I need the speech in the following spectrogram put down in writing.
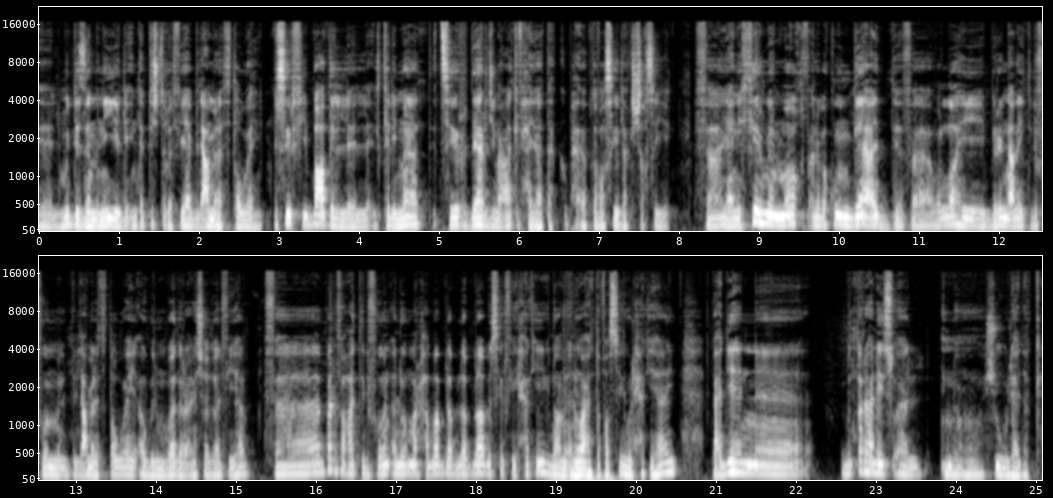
المدة الزمنية اللي أنت بتشتغل فيها بالعمل التطوعي بصير في بعض الكلمات تصير دارجة معك في حياتك وبتفاصيلك الشخصية. فيعني كثير من المواقف أنا بكون قاعد فوالله برن علي تليفون بالعمل التطوعي أو بالمبادرة أنا شغال فيها فبرفع على التليفون ألو مرحبا بلا بلا بلا بصير في حكي نوع من أنواع التفاصيل والحكي هاي. بعدين آه، بنطر علي سؤال إنه شو ولادك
